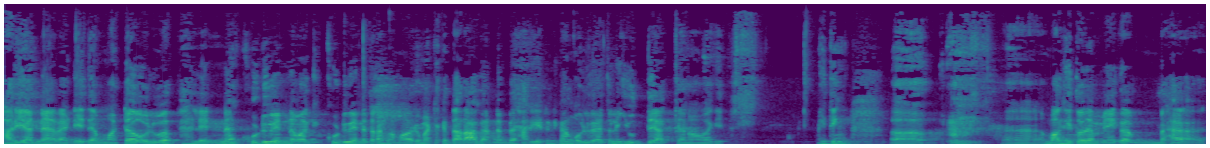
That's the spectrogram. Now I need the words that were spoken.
හරියන්නේ නෑ වැඩේ. දැන් මට ඔළුව පැලෙන්න කුඩු වෙන්න වගේ කුඩු වෙන්න තරම් අමාරුයි. මට ඒක දරා ගන්න බෑ. හරියට නිකන් ඔළුව ඇතුලේ යුද්ධයක් යනවා වගේ. ඉතින් මං හිතුවා දැන් මේක බෑ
